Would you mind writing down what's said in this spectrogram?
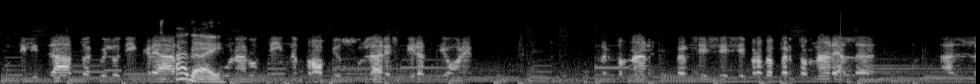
utilizzato, è quello di creare ah, una routine proprio sulla respirazione. Per tornare, per, sì, sì, sì, proprio per tornare al, al,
